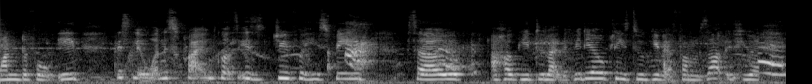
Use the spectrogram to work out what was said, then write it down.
wonderful eid. This little one is crying because it's due for his feed. So i hope you do like the video. Please do give it a thumbs up. If you are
